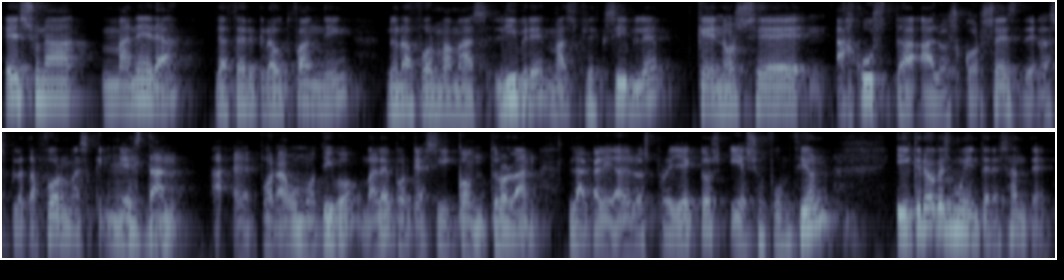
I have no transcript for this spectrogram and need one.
es una manera de hacer crowdfunding de una forma más libre, más flexible, que no se ajusta a los corsés de las plataformas que están eh, por algún motivo, ¿vale? Porque así controlan la calidad de los proyectos y es su función. Y creo que es muy interesante.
